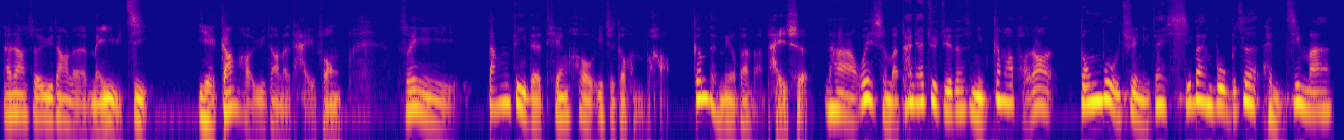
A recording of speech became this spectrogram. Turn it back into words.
那那时候遇到了梅雨季，也刚好遇到了台风，所以当地的天候一直都很不好，根本没有办法拍摄。那为什么大家就觉得是你干嘛跑到东部去？你在西半部不是很近吗？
